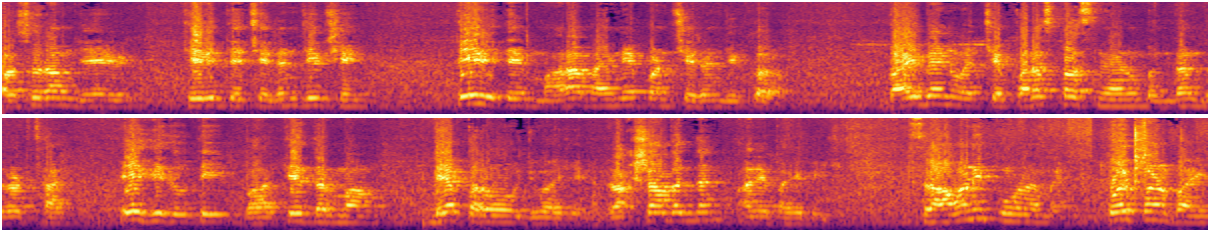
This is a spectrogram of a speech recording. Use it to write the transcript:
પરશુરામ જે જે રીતે ચિરંજીવ છે, તે રીતે મારા ભાઈને પણ ચિરંજીવ કરો. ભાઈ બહેન વચ્ચે પરસ્પર સ્નેહનું બંધન દ્રઢ થાય. એ હેતુથી ભારતીય ધર્મમાં બે પર્વો ઉજવાય છે, રક્ષાબંધન અને ભાઈબીજ. શ્રાવણી પૂર્ણમે કોઈ પણ ભાઈ,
